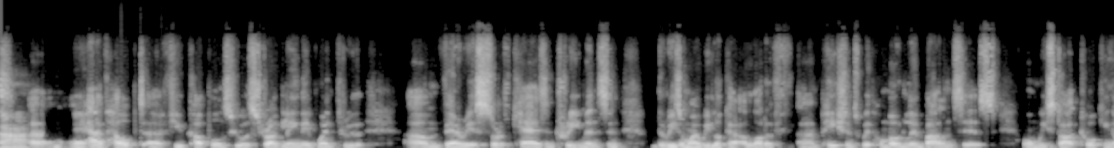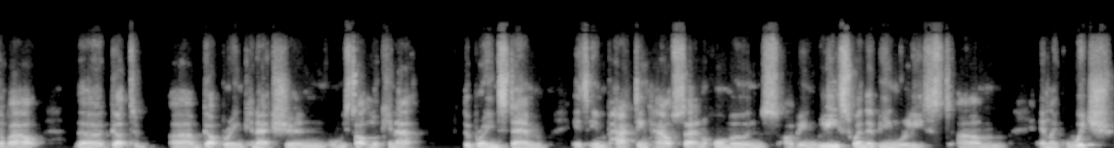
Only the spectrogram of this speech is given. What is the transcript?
Uh-huh. Um, I have helped a few couples who are struggling. They've went through um, various sort of cares and treatments. And the reason why we look at a lot of um, patients with hormonal imbalances when we start talking about the gut to um, gut brain connection, when we start looking at the brain stem, it's impacting how certain hormones are being released, when they're being released, um, and like which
